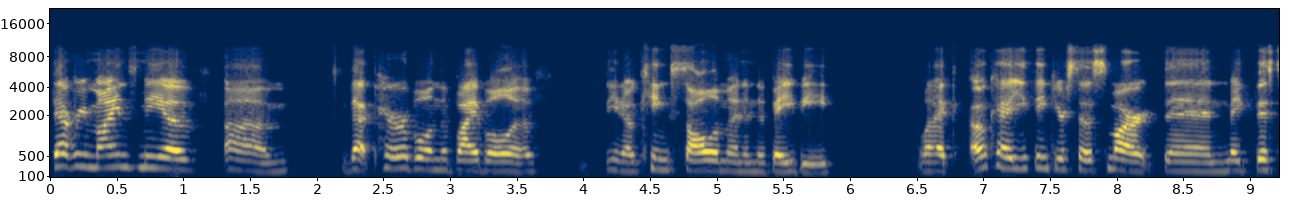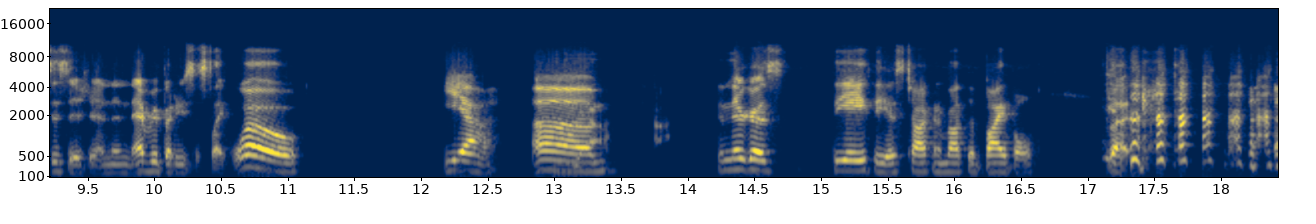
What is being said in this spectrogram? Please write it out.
that reminds me of um that parable in the Bible of you know King Solomon and the baby. Like, okay, you think you're so smart, then make this decision, and everybody's just like, whoa, yeah. Um, Yeah. and there goes the atheist talking about the Bible. But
